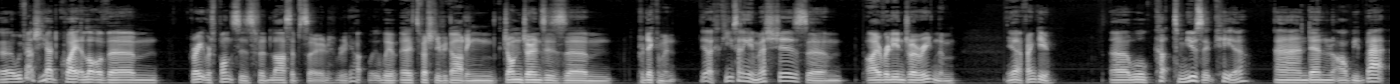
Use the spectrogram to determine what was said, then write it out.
uh, we've actually had quite a lot of um, great responses for last episode, especially regarding John Jones's um, predicament. Yeah, keep sending in messages. Um, I really enjoy reading them. Yeah, thank you. Uh, we'll cut to music here, and then I'll be back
